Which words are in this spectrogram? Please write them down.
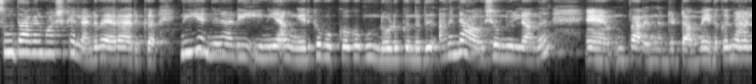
സുധാകരൻ മാഷ്ക്ക് അല്ലാണ്ട് വേറെ ആർക്ക്? നീ എന്തിനാടി ഇനി അങ്ങേർക്ക് ബുക്കൊക്കെ കൊണ്ടുകൊടുക്കുന്നത്? അതിന്റെ ആവശ്യമൊന്നുമില്ല എന്ന് പറയുന്നുണ്ട് കേട്ടോ അമ്മ. ഇതൊക്കെ ഞാൻ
